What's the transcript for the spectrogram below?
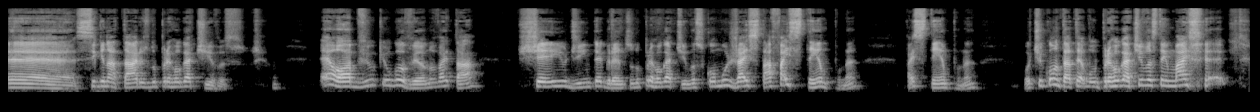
é, signatários do Prerrogativas. É óbvio que o governo vai estar cheio de integrantes do Prerrogativas, como já está faz tempo, né? Faz tempo, né? Vou te contar, até, o Prerrogativas tem mais.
